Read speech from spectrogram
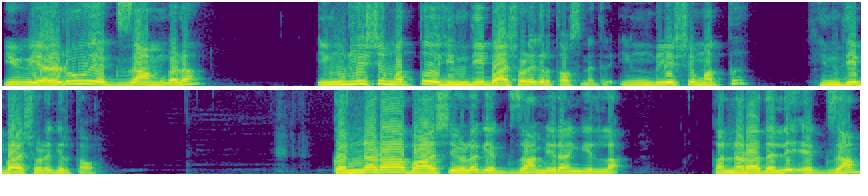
ಇವೆರಡೂ ಎಕ್ಸಾಮ್ಗಳ ಇಂಗ್ಲೀಷ್ ಮತ್ತು ಹಿಂದಿ ಭಾಷೆ ಒಳಗೆ ಇರ್ತಾವೆ ಸ್ನೇಹಿತರೆ. ಇಂಗ್ಲೀಷ್ ಮತ್ತು ಹಿಂದಿ ಭಾಷೆ ಒಳಗೆ ಇರ್ತಾವೆ. ಕನ್ನಡ ಭಾಷೆಯೊಳಗೆ ಎಕ್ಸಾಮ್ ಇರಂಗಿಲ್ಲ. ಕನ್ನಡದಲ್ಲಿ ಎಕ್ಸಾಮ್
